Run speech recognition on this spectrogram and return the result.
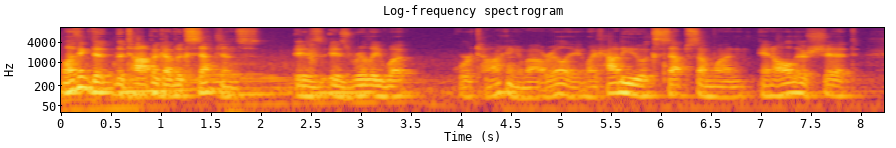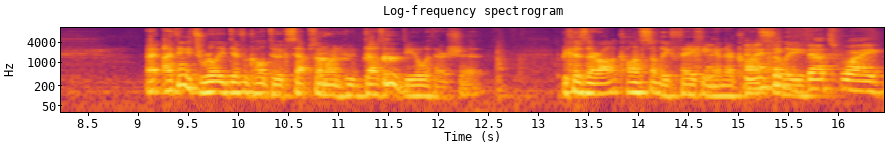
Well, I think that the topic of acceptance is is really what we're talking about. Really, like how do you accept someone and all their shit? I, I think it's really difficult to accept someone who doesn't deal with their shit because they're all constantly faking and they're And I constantly think that's why,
